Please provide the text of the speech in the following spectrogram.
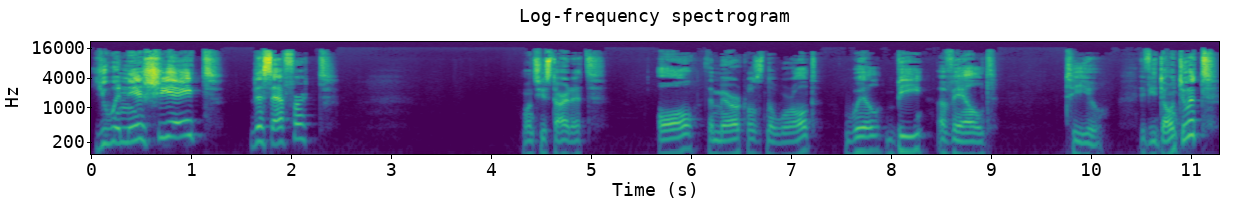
You initiate this effort. Once you start it, all the miracles in the world will be availed to you. If you don't do it,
